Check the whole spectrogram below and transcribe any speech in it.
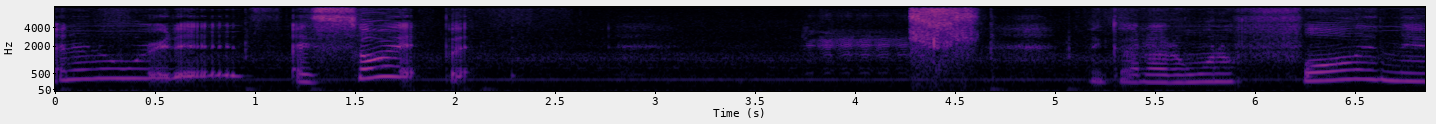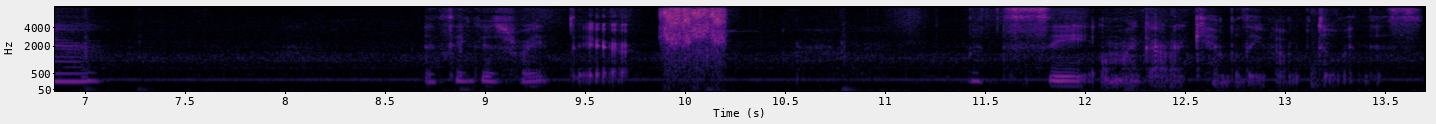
I don't know where it is. I saw it, but... my god, I don't want to fall in there. I think it's right there. Let's see. Oh my god, I can't believe I'm doing this.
